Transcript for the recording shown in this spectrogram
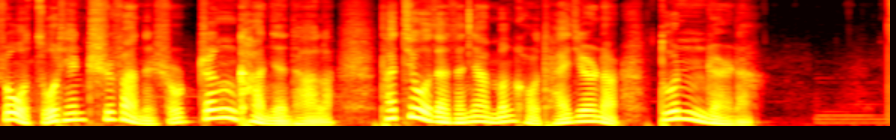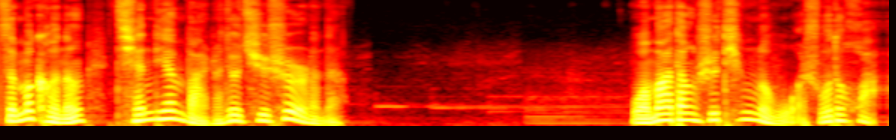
说我昨天吃饭的时候真看见他了，他就在咱家门口台阶那儿蹲着呢，怎么可能前天晚上就去世了呢？我妈当时听了我说的话，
